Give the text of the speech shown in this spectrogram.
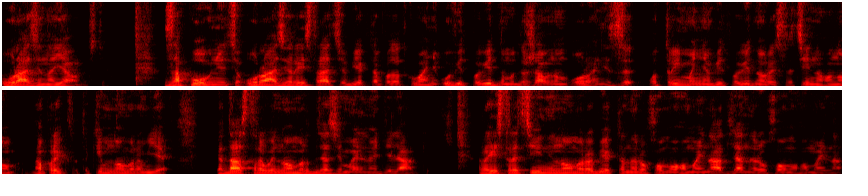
у разі наявності. Заповнюється у разі реєстрації об'єкта оподаткування у відповідному державному органі з отриманням відповідного реєстраційного номеру. Наприклад, таким номером є кадастровий номер для земельної ділянки, реєстраційний номер об'єкта нерухомого майна для нерухомого майна,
